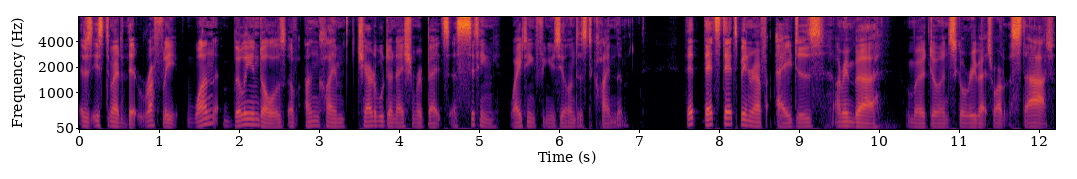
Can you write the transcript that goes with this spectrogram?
it is estimated that roughly $1 billion of unclaimed charitable donation rebates are sitting waiting for New Zealanders to claim them? That, that stat's been around for ages. I remember when we were doing school rebates right at the start,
